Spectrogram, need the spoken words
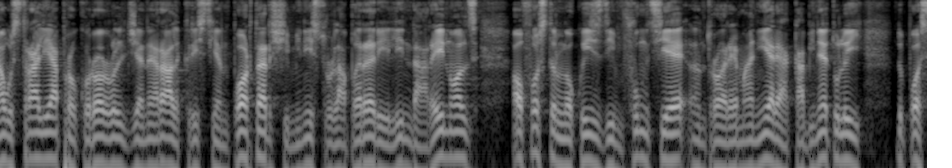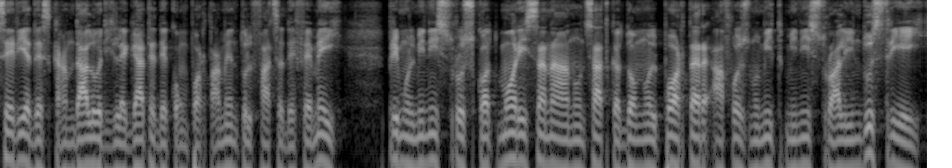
Australia, procurorul general Christian Porter și ministrul apărării Linda Reynolds au fost înlocuiți din funcție într-o remaniere a cabinetului după o serie de scandaluri legate de comportamentul față de femei. Primul ministru Scott Morrison a anunțat că domnul Porter a fost numit ministru al industriei,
